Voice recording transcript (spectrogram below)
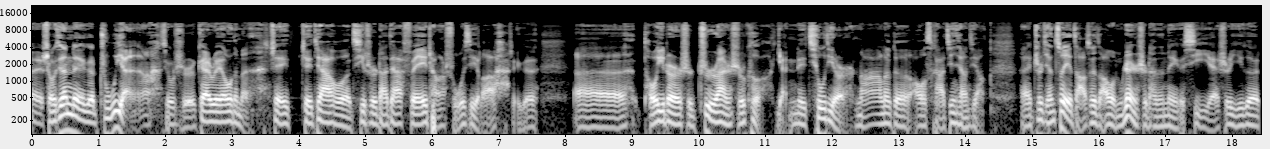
哎，首先这个主演啊，就是 Gary Oldman，这这家伙其实大家非常熟悉了啊，这个。呃，头一阵是《至暗时刻》，演这丘吉尔拿了个奥斯卡金像奖。哎，之前最早最早我们认识他的那个戏，也是一个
